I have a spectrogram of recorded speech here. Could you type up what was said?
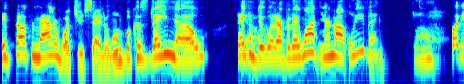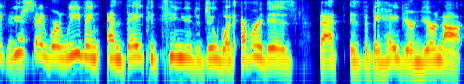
it doesn't matter what you say to them because they know they can do whatever they want. You're not leaving. Oh, But if Yeah. you say we're leaving and they continue to do whatever it is that is the behavior you're not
